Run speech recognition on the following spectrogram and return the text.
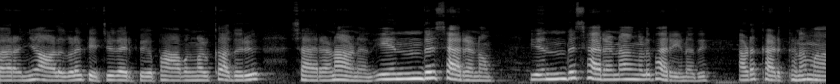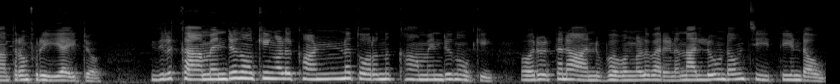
പറഞ്ഞു ആളുകളെ തെറ്റിദ്ധരിപ്പിക്കുക പാവങ്ങൾക്ക് അതൊരു ശരണമാണ് എന്ത് ശരണം? എന്ത് ശരണം നിങ്ങൾ പറയണത്? അവിടെ കിടക്കണം മാത്രം ഫ്രീ ആയിട്ടോ? ഇതിൽ കമന്റ് നോക്കി നിങ്ങൾ കണ്ണ് തുറന്ന് കമന്റ് നോക്കി. ഓരോരുത്തരുടെ അനുഭവങ്ങൾ പറയണം നല്ലതും ഉണ്ടാവും ചീത്തയും ഉണ്ടാവും.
